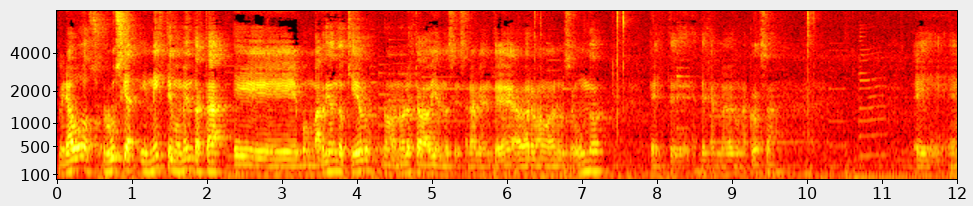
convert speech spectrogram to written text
Mirá vos, Rusia en este momento está eh, bombardeando Kiev. No, no lo estaba viendo sinceramente. Eh. A ver, vamos a ver un segundo. Este, déjenme ver una cosa. Eh,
